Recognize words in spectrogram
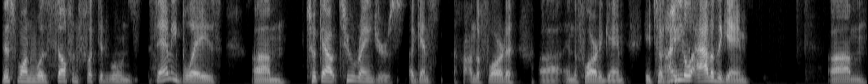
This one was self-inflicted wounds. Sammy Blais um, took out two Rangers against on the Florida uh, in the Florida game. He took Nice. Out of the game, um,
